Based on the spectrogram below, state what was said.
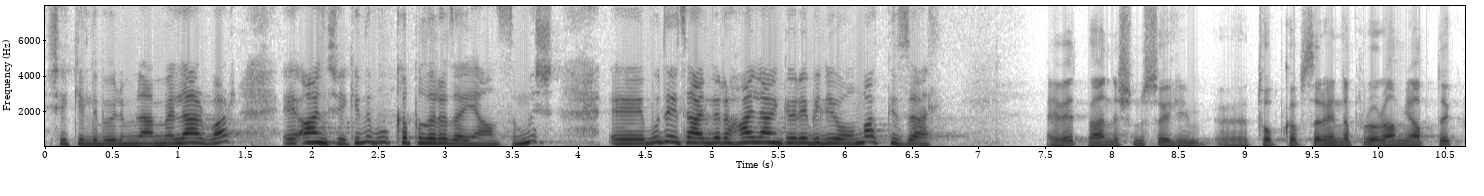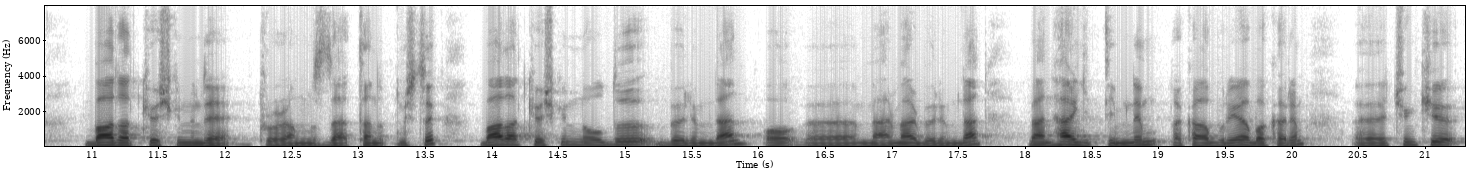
hı. şekilde bölümlenmeler var. E, aynı şekilde bu kapılara da yansımış. E, bu detayları halen görebiliyor olmak güzel. Evet ben de şunu söyleyeyim. Ee, Topkapı Sarayı'nda program yaptık. Bağdat Köşkü'nü de programımızda tanıtmıştık. Bağdat Köşkü'nün olduğu bölümden, o e, mermer bölümden ben her gittiğimde mutlaka buraya bakarım. E, çünkü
